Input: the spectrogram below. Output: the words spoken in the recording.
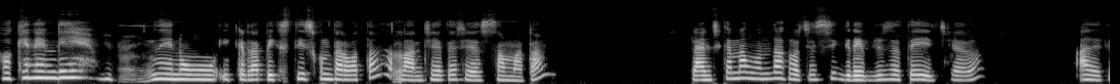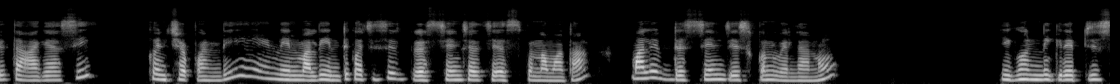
ఓకేనండి. నేను ఇక్కడ పిక్స్ తీసుకున్న తర్వాత లంచ్ అయితే చేస్తామాట. లంచ్ కన్నా ముందు అక్కడొచ్చేసి గ్రేప్ జ్యూస్ అయితే ఇచ్చారు. అదైతే తాగేసి కొంచెంసేపండి నేను మళ్ళీ ఇంటికొచ్చేసి డ్రెస్ చేంజ్ అది చేసుకున్నామాట. మళ్ళీ డ్రెస్ చేంజ్ చేసుకొని వెళ్ళాను. ఇగోండి గ్రేప్ జ్యూస్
